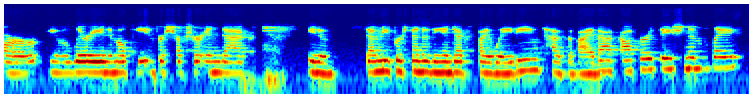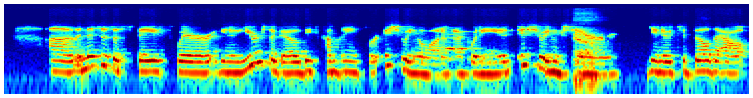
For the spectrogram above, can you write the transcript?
our, you know, Alerian MLP infrastructure index, you know, 70% of the index by weighting has a buyback authorization in place. Um, and this is a space where, you know, years ago, these companies were issuing a lot of equity and issuing shares, yeah. you know, to build out,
